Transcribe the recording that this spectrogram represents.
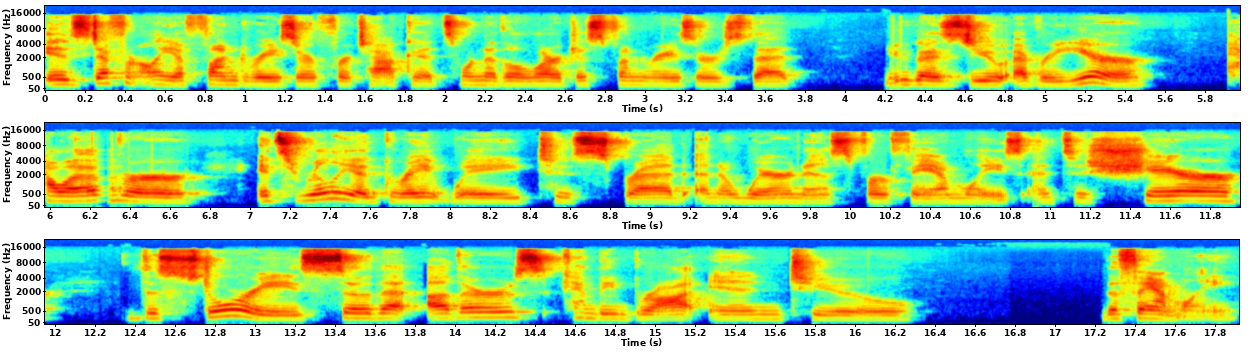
is definitely a fundraiser for TACA. It's one of the largest fundraisers that you guys do every year. However, it's really a great way to spread an awareness for families and to share the stories so that others can be brought into the family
